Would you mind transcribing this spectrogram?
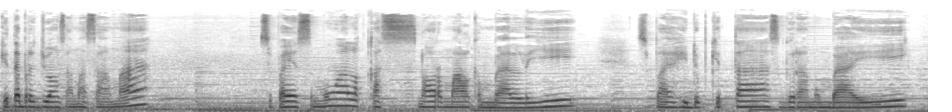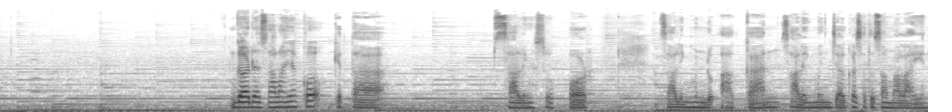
Kita berjuang sama-sama supaya semua lekas normal kembali, supaya hidup kita segera membaik. Gak ada salahnya kok kita saling support, saling mendoakan, saling menjaga satu sama lain.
